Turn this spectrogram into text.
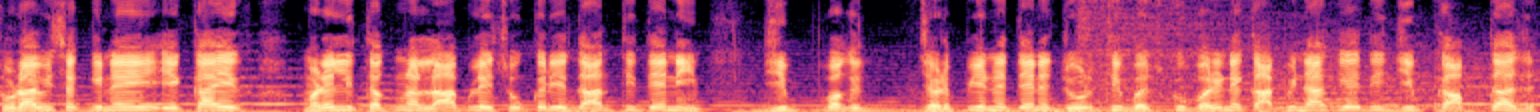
છોડાવી શકી નહીં. એકાએક મળેલી તકનો લાભ લઈ છોકરીએ દાંતથી તેની જીભ પગ ઝડપી અને તેને જોરથી બચકું ભરીને કાપી નાખી હતી. જીભ કાપતા જ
